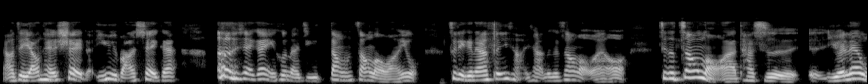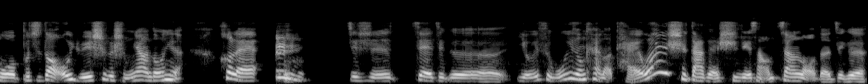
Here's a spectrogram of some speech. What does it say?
然后在阳台晒着，因为把它晒干，晒干以后呢，就当樟脑丸用。这里跟大家分享一下那个樟脑丸哦，这个樟脑啊，它是呃原来我不知道，我以为是个什么样的东西呢，后来 就是在这个有一次无意中看到，台湾是大概世界上樟脑的这个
